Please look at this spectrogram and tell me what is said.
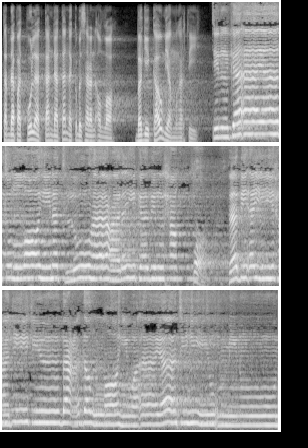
terdapat pula tanda-tanda kebesaran Allah bagi kaum yang mengerti. تلك آيات الله نتلوها عليك بالحق فبأي حديث بعد الله وآياته يؤمنون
